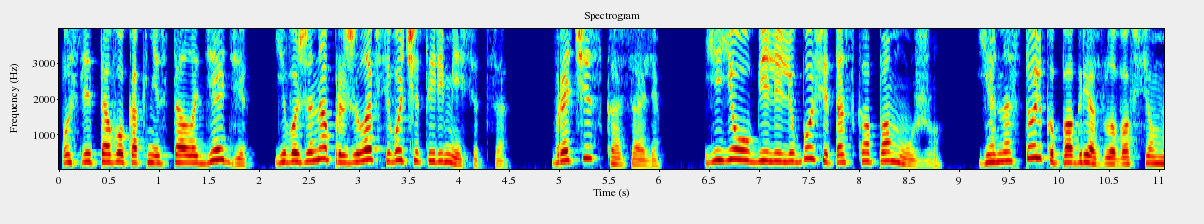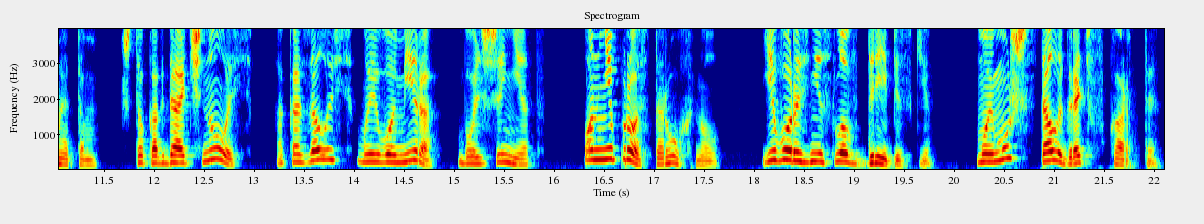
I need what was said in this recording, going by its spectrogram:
После того, как не стало дяди, его жена прожила всего четыре месяца. Врачи сказали, ее убили любовь и тоска по мужу. Я настолько погрязла во всем этом, что когда очнулась, оказалось, моего мира больше нет. Он не просто рухнул. Его разнесло в дребезги. Мой муж стал играть в карты.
